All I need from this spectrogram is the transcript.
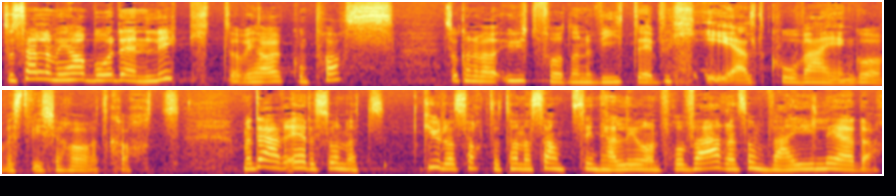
Så selv om vi har både en lykt og vi har et kompass, så kan det være utfordrende å vite helt hvor veien går hvis vi ikke har et kart. Men der er det sånn at Gud har sagt at han har sendt sin Hellige Ånd for å være en sånn veileder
